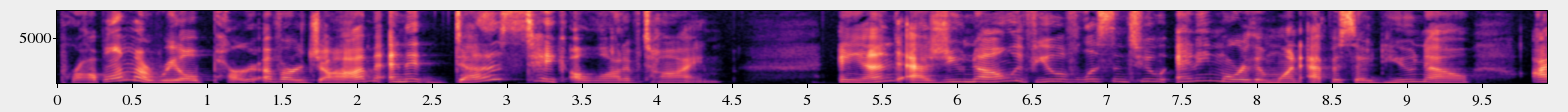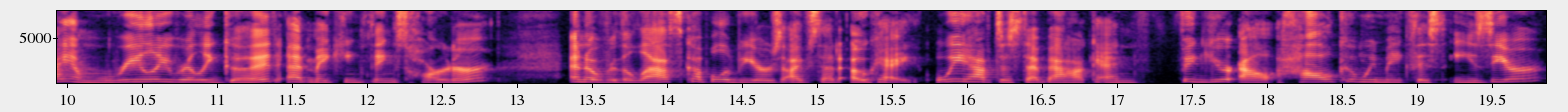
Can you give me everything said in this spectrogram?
problem, a real part of our job, and it does take a lot of time. And as you know, if you have listened to any more than one episode, you know I am really, really good at making things harder. And over the last couple of years, I've said, okay, we have to step back and figure out how can we make this easier?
